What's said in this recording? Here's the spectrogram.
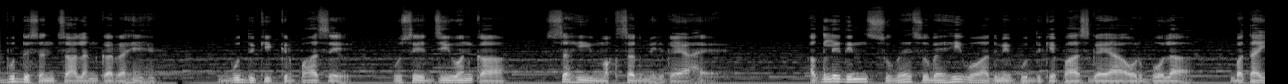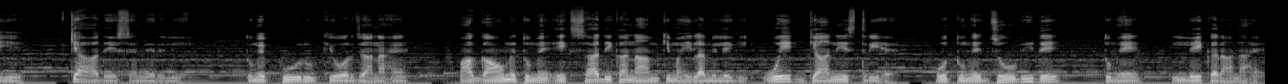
बुद्ध संचालन कर रहे हैं। बुद्ध की कृपा से उसे जीवन का सही मकसद मिल गया है। अगले दिन सुबह सुबह ही वो आदमी बुद्ध के पास गया और बोला, बताइए, क्या आदेश है मेरे लिए? तुम्हें पूर्व की ओर जाना है। वहाँ गाँव में तुम्हें एक सादिका नाम की महिला मिलेगी। वो एक ज्ञानी स्त्री है। वो तुम्हें जो भी दे, तुम्हें लेकर आना है।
